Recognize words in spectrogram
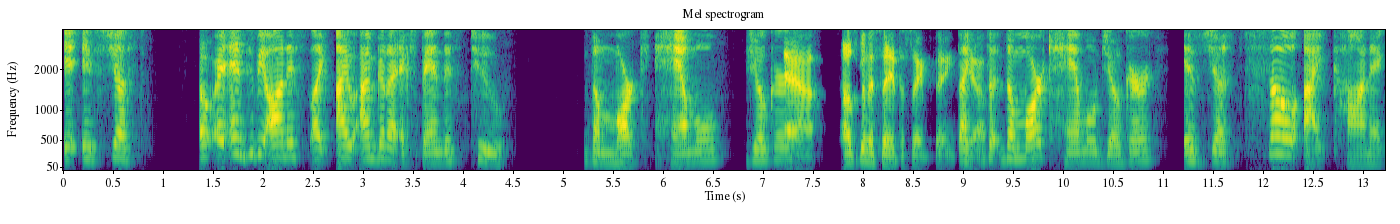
it it's just. Oh, and to be honest, like I I'm gonna expand this to the Mark Hamill Joker. yeah, I was gonna say the same thing. Like yeah. the, the Mark Hamill Joker is just so iconic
